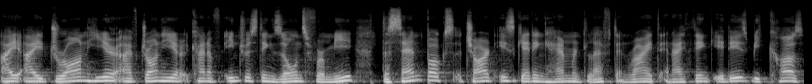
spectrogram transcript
I, I drawn here i've drawn here kind of interesting zones for me. The sandbox chart is getting hammered left and right and i think it is because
